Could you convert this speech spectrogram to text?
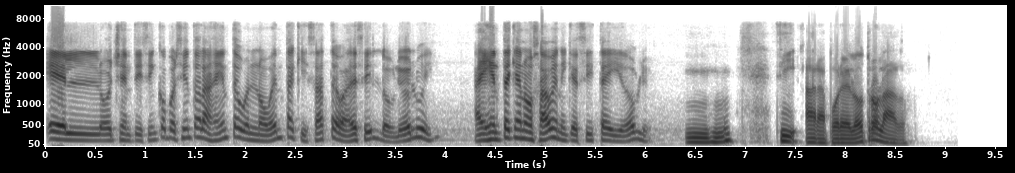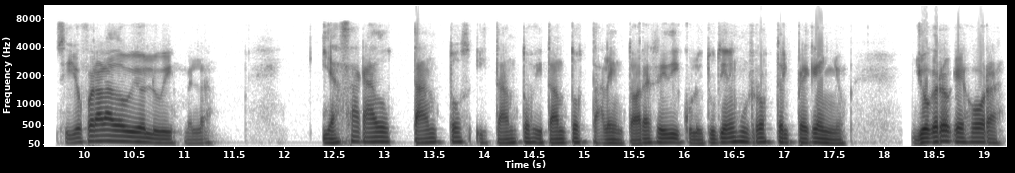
el 85% de la gente o el 90% quizás te va a decir WWE. Hay gente que no sabe ni que existe IW. Sí, ahora por el otro lado, si yo fuera la WWE, ¿verdad? Y ha sacado tantos y tantos y tantos talentos, ahora es ridículo, y tú tienes un roster pequeño, yo creo que es hora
